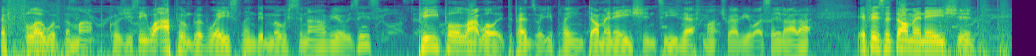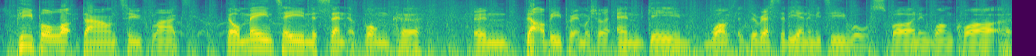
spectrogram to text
a flow of the map. Because you see what happened with Wasteland in most scenarios is people like, well, it depends what you're playing. Domination, team deathmatch, whatever you want to say like that. If it's a domination, people lock down two flags. They'll maintain the center bunker, and that'll be pretty much an end game. One, the rest of the enemy team will spawn in one quarter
